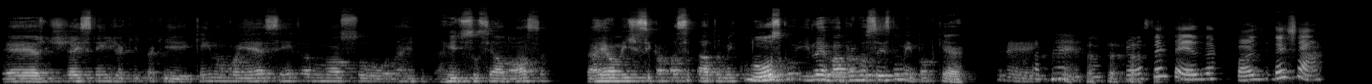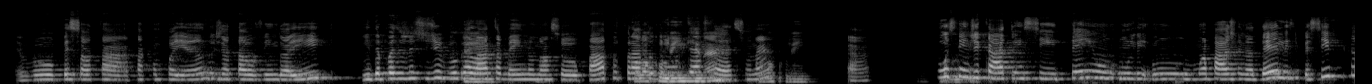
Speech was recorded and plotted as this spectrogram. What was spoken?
é, a gente já estende aqui para que quem não conhece entra no nosso, na rede, na rede social nossa, para realmente se capacitar também conosco e levar para vocês também, Top Care. É, com certeza, pode deixar. Eu vou, o pessoal tá, tá acompanhando, já tá ouvindo aí. E depois a gente divulga Sim. lá também no nosso papo para todo mundo link, ter né? acesso, né? Coloca o link. Tá. O sindicato em si tem um, um, uma página dele específica?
